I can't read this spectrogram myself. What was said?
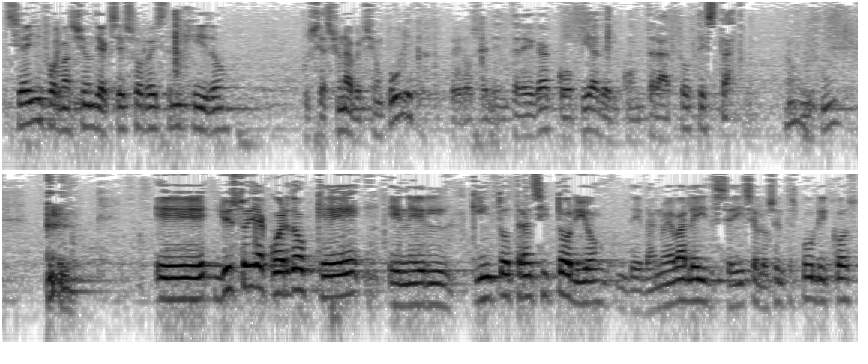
si hay información de acceso restringido, pues se hace una versión pública, pero se le entrega copia del contrato testado. Eh, yo estoy de acuerdo que en el quinto transitorio de la nueva ley se dice los entes públicos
